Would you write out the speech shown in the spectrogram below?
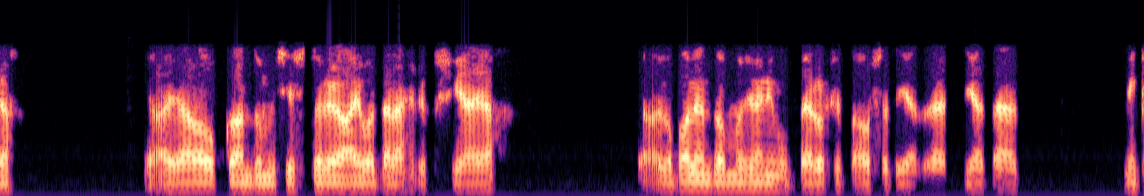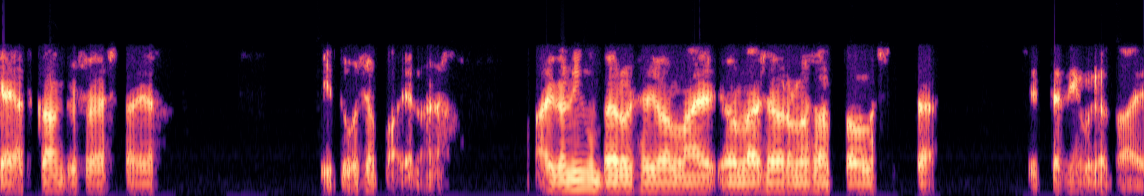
ja, ja, ja loukkaantumishistoria, aivotärähdyksiä ja aika paljon tuommoisia niin perus- ja taustatietoja, että tietää, että mikä jatkaa kyseestä ja pituus ja paino. Ja aika niin kuin perus ja jollain, jollain seuralla saattaa olla sitten, sitten niin kuin jotain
